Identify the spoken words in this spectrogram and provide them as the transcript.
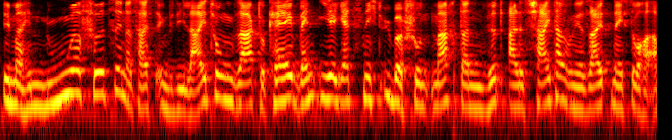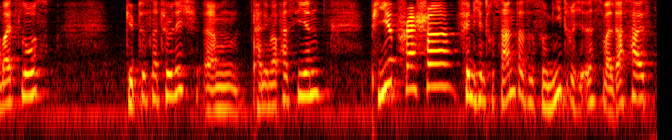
Immerhin nur 14, das heißt irgendwie die Leitung sagt, okay, wenn ihr jetzt nicht Überstunden macht, dann wird alles scheitern und ihr seid nächste Woche arbeitslos. Gibt es natürlich, ähm, kann immer passieren. Peer Pressure finde ich interessant, dass es so niedrig ist, weil das heißt,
